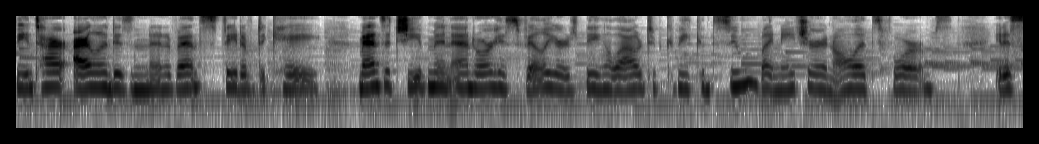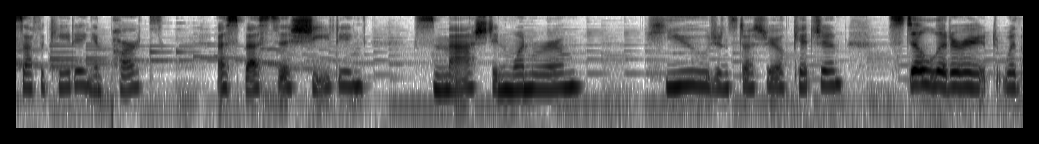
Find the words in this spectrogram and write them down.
The entire island is in an advanced state of decay. Man's achievement and or his failures being allowed to be consumed by nature in all its forms. It is suffocating in parts, asbestos sheeting smashed in one room. Huge industrial kitchen, still littered with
